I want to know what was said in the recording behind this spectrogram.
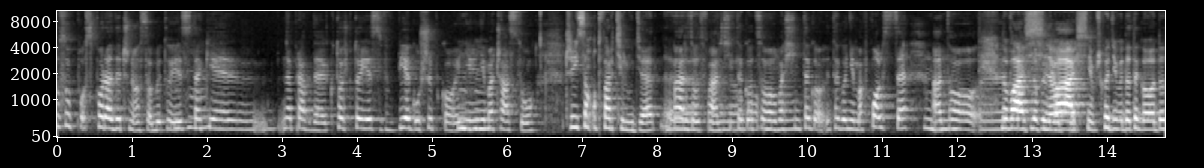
to są po- sporadyczne osoby, to jest Mhm. takie mm, naprawdę ktoś, kto jest w biegu szybko i nie, Mhm. nie ma czasu. Czyli są otwarci ludzie. e, Bardzo otwarci. Tego, co Mhm. właśnie tego, tego nie ma w Polsce, a to e, No to właśnie, właśnie, przechodzimy do tego do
